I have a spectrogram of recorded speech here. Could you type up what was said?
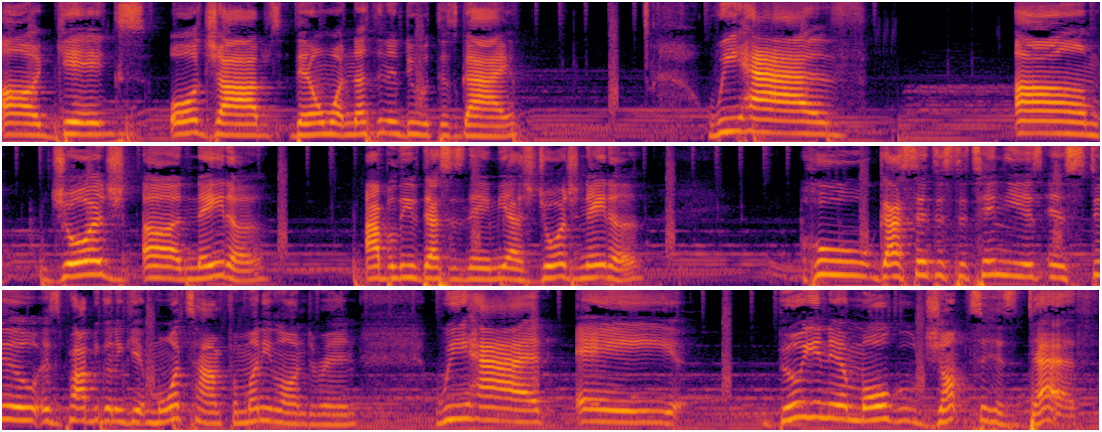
uh, gigs, all jobs. They don't want nothing to do with this guy. We have um George uh Nader, I believe that's his name. Yes, George Nader, who got sentenced to 10 years and still is probably going to get more time for money laundering. We had a billionaire mogul jump to his death.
